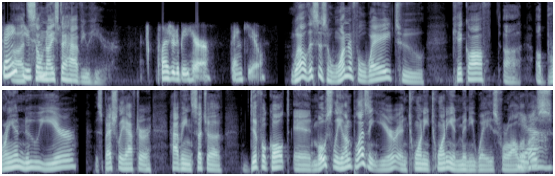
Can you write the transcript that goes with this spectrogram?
Thank uh, you. It's so nice to have you here. Pleasure to be here. Thank you. Well, this is a wonderful way to kick off uh, a brand new year, especially after having such a difficult and mostly unpleasant year in 2020 in many ways for all yeah. of us.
